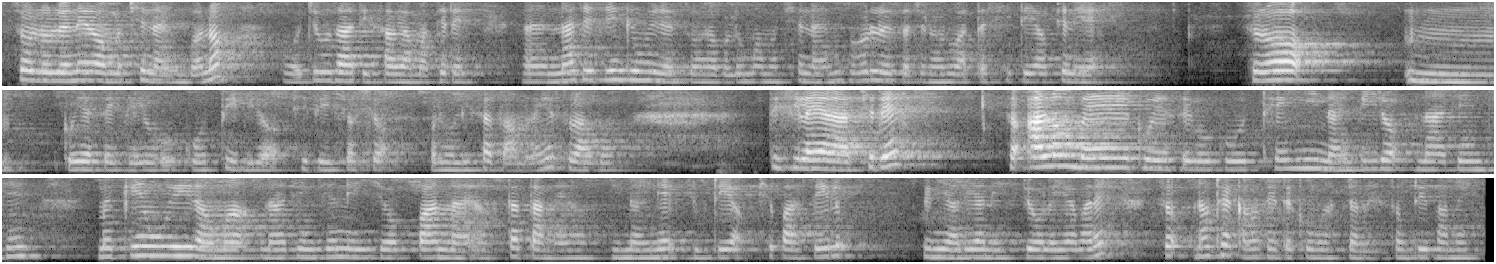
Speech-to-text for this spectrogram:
ဆိုတော့လွယ်လွယ်နဲ့တော့မဖြစ်နိုင်ဘူးပေါ့နော်ဟိုစူးစမ်းတိဆောက်ရမှာဖြစ်တယ်အဲနာကျင်ချင်းကင်းဝေးတယ်ဆိုတော့ဘယ်လို့မှမဖြစ်နိုင်ဘူးဘာလို့လဲဆိုတော့ကျွန်တော်တို့ကတက်ရှိတယောက်ဖြစ်နေတယ် ဆိုတော့อืมကိုယ့်ရဲ့စိတ်ကလေးကိုကိုသိပြီးတော့ဖြည်းဖြည်းလျှော့လျှော့ဘယ်လိုလေးဆက်သွားမလဲဆိုတာကိုသိရှိလိုက်ရတာဖြစ်တယ်ဆိုတော့အားလုံးပဲကိုယ့်ရဲ့စိတ်ကိုကိုထိန်းညှိနိုင်ပြီးတော့နာကျင်ခြင်းမကင်းဝေးတောင်မှနာကျင်ခြင်းတွေရောပါနိုင်အောင်တတ်တတ်နိုင်အောင်ဒီနိုင်တဲ့လူတစ်ယောက်ဖြစ်ပါစေလို့ဒီနေရာလေးကနေပြောလိုက်ရပါတယ်ဆိုတော့နောက်ထပ်ကောင်းစဉ်တစ်ခုမှပြန်လည်ဆုံတွေ့ပါမယ်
